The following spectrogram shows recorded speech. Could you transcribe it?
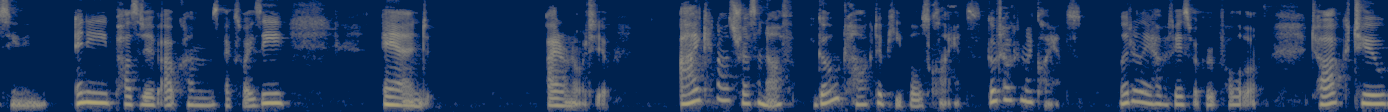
seen any positive outcomes xyz and i don't know what to do. I cannot stress enough go talk to people's clients. Go talk to my clients. Literally i have a facebook group full of them talk to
